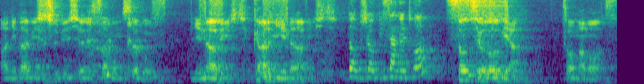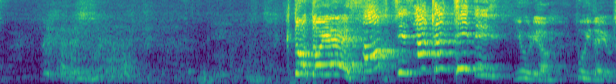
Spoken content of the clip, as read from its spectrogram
a nienawiść żywi się samą sobą. Nienawiść karmi nienawiść. Dobrze opisane tło? Socjologia, to ma moc. Kto to jest? Obcy z Atlantydy! Julio, pójdę już.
